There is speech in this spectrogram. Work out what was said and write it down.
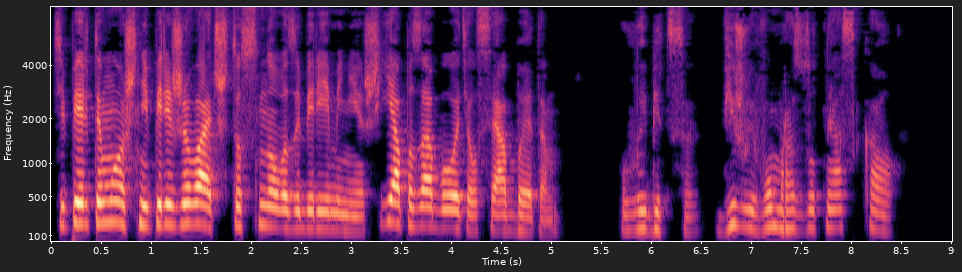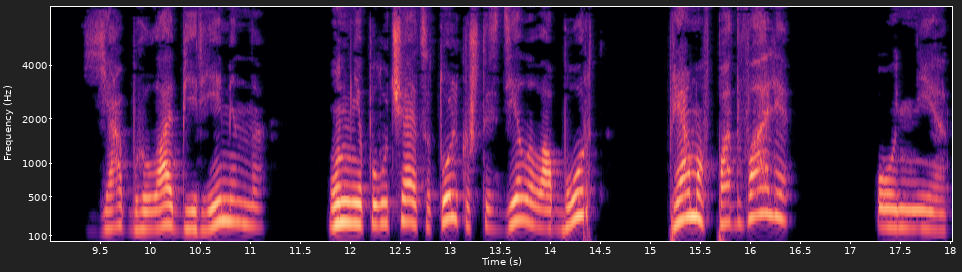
Теперь ты можешь не переживать, что снова забеременеешь. Я позаботился об этом. Улыбится. Вижу его мразотный оскал. Я была беременна? Он мне, получается, только что сделал аборт? Прямо в подвале? О нет,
